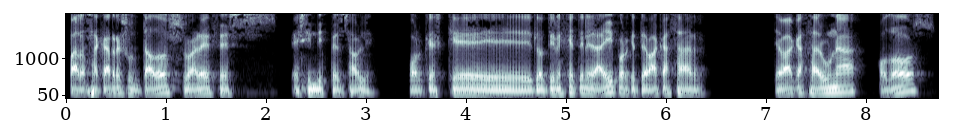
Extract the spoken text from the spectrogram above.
para sacar resultados, Suárez es, es indispensable. Porque es que lo tienes que tener ahí porque te va a cazar, te va a cazar una o dos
